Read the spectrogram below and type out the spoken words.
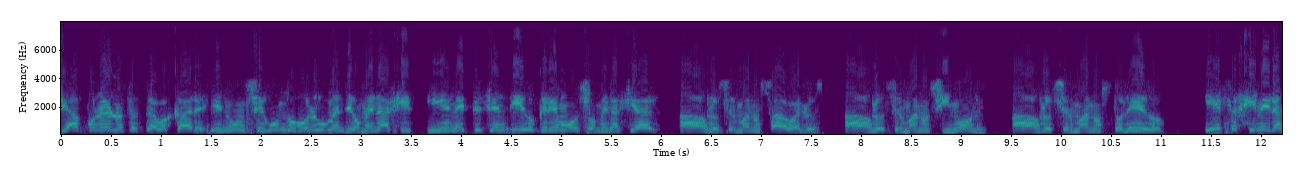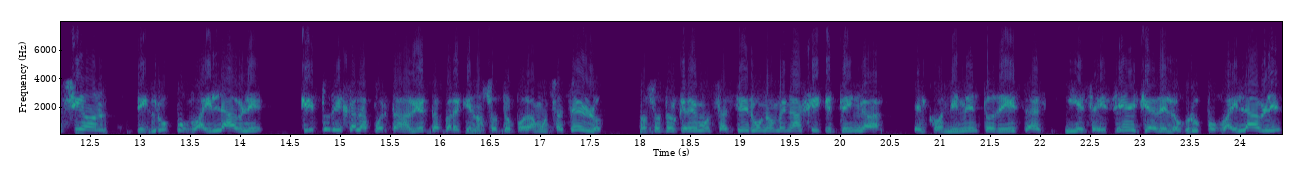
ya ponernos a trabajar en un segundo volumen de homenaje y en este sentido queremos homenajear a los hermanos Ábalos, a los hermanos Simón, a los hermanos Toledo. Esa generación de grupos bailables, esto deja las puertas abiertas para que nosotros podamos hacerlo. Nosotros queremos hacer un homenaje que tenga el condimento de esas y esa esencia de los grupos bailables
